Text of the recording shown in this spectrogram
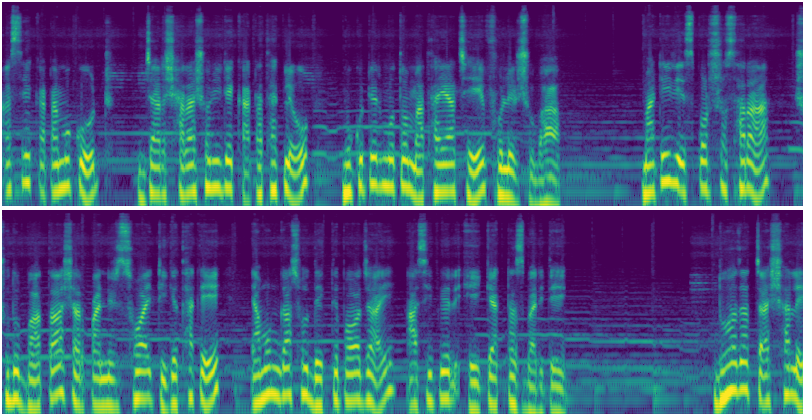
আছে কাটা মুকুট, যার সারা শরীরে কাটা থাকলেও মুকুটের মতো মাথায় আছে ফুলের শোভা। মাটির স্পর্শ ছাড়া শুধু বাতাস আর পানির ছোঁয়ায় টিকে থাকে এমন গাছও দেখতে পাওয়া যায় আসিফের এই ক্যাকটাস বাড়িতে। দু হাজার চার সালে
